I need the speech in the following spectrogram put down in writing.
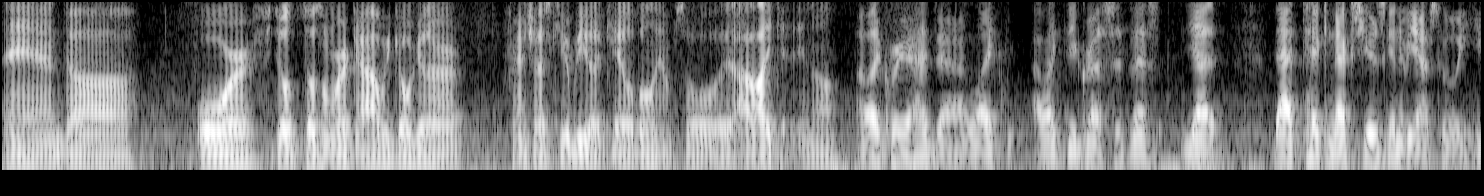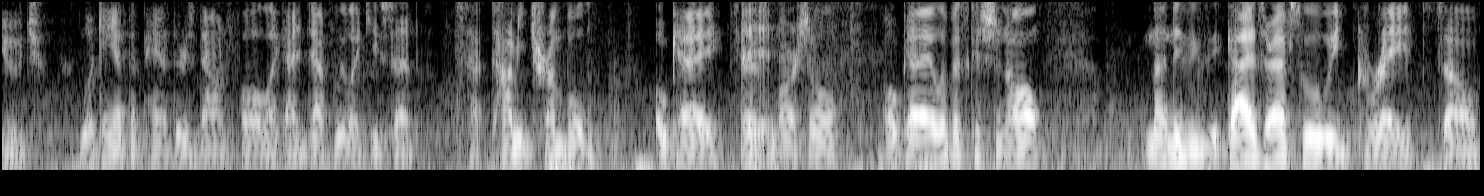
and uh, or Fields doesn't work out, we go get our franchise QB like Caleb Williams. So I like it, you know. I like where your head's at. I like I like the aggressiveness. Yet that pick next year is going to be absolutely huge. Looking at the Panthers' downfall, like I definitely, like you said, T- Tommy Tremble, okay, Yeah. Marshall, okay, Laviska Shenault. None of these guys are absolutely great. So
